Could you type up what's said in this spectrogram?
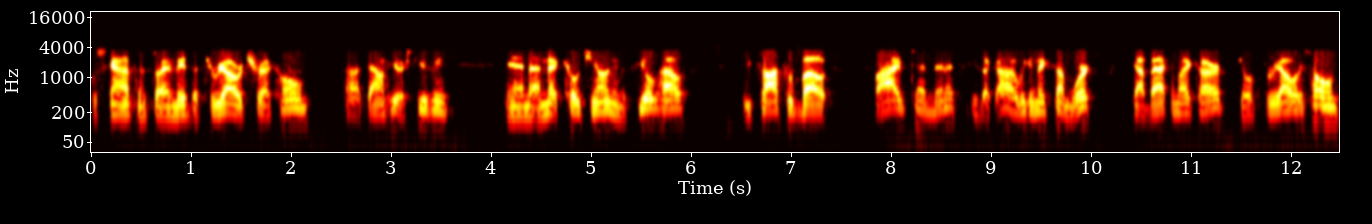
Wisconsin, so I made the three-hour trek home uh, down here, excuse me, and I met Coach Young in the field house. We talked for about five, ten minutes. He's like, "Oh, we can make something work." Got back in my car, drove three hours home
